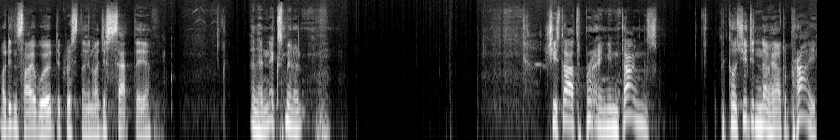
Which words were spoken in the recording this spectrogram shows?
I didn't say a word to Christine, I just sat there. And the next minute, she starts praying in tongues because she didn't know how to pray.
